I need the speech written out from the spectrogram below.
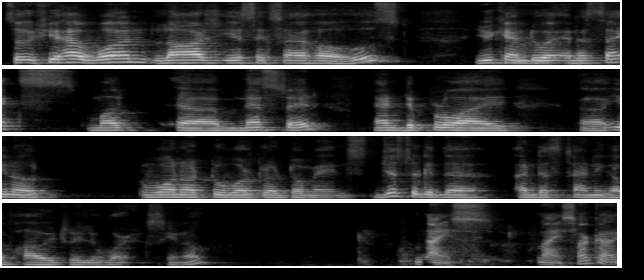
So if you have one large ESXi host, you can do an NSX mul- uh, nested and deploy, uh, you know, one or two workload domains just to get the understanding of how it really works. You know. Nice, nice. Okay,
